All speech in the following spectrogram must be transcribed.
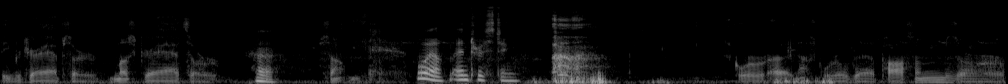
Beaver traps or muskrats or Huh. something. Well, interesting. Squirrel, uh, not squirrels, uh, possums or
